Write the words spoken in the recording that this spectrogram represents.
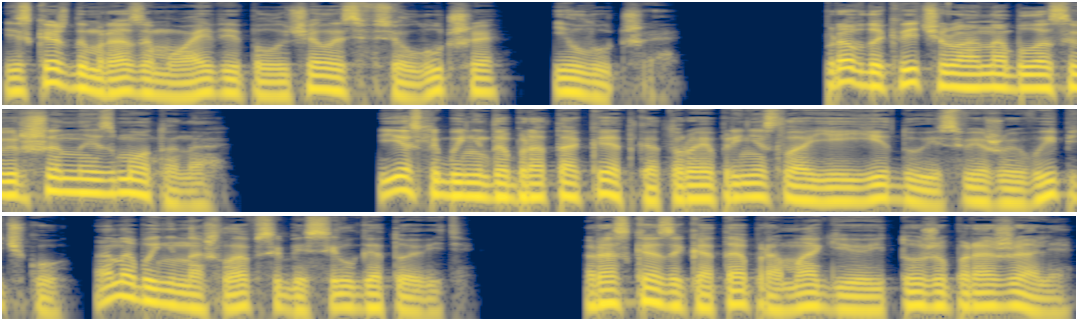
и с каждым разом у Айви получалось все лучше и лучше. Правда, к вечеру она была совершенно измотана. Если бы не доброта Кэт, которая принесла ей еду и свежую выпечку, она бы не нашла в себе сил готовить. Рассказы кота про магию и тоже поражали,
